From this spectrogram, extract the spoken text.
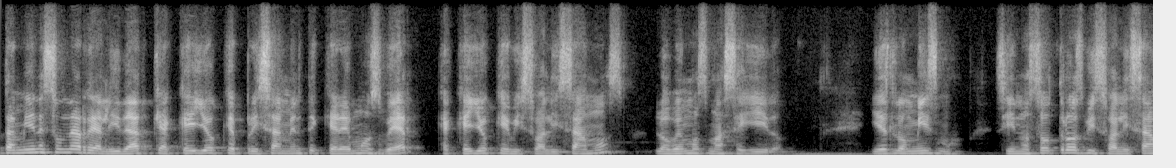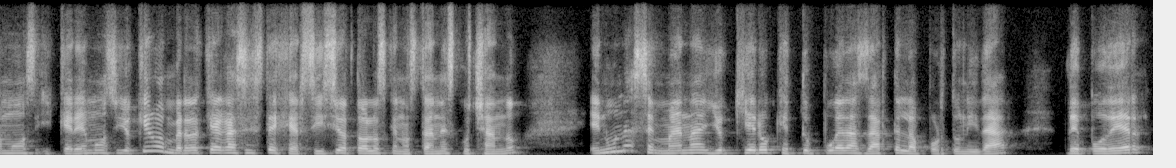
también es una realidad que aquello que precisamente queremos ver, que aquello que visualizamos, lo vemos más seguido. Y es lo mismo. Si nosotros visualizamos y queremos, yo quiero en verdad que hagas este ejercicio a todos los que nos están escuchando. En una semana yo quiero que tú puedas darte la oportunidad de poder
